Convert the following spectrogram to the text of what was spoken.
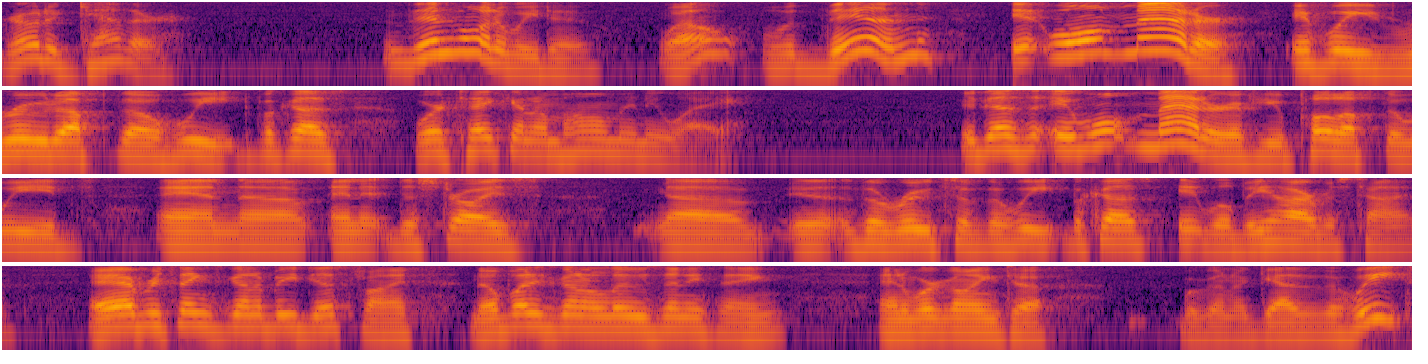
Grow together. Then what do we do? Well, then it won't matter if we root up the wheat because we're taking them home anyway. It doesn't. It won't matter if you pull up the weeds and uh, and it destroys uh, the roots of the wheat because it will be harvest time. Everything's going to be just fine. Nobody's going to lose anything, and we're going to we're going to gather the wheat.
